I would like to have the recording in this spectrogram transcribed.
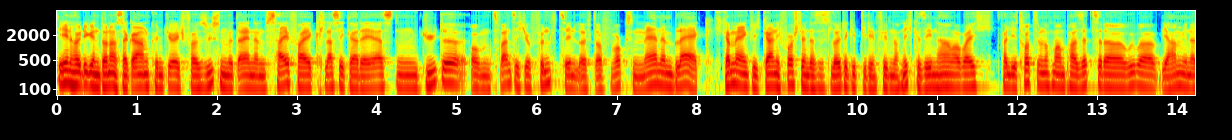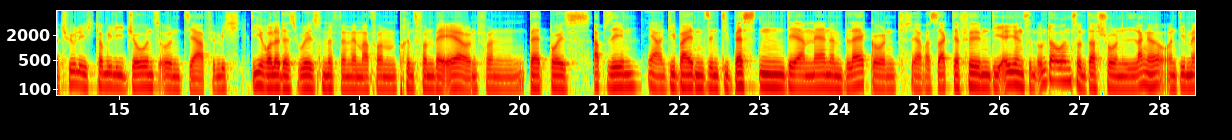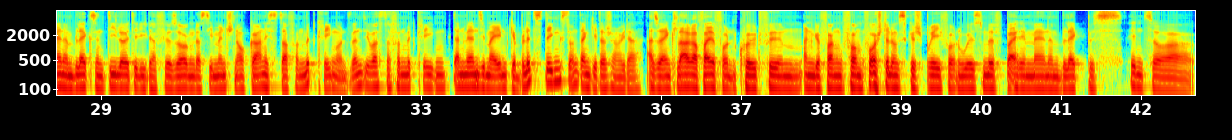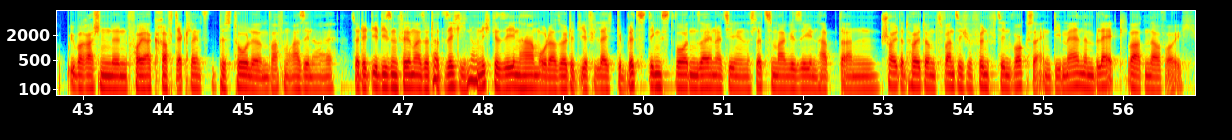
Den heutigen Donnerstagabend könnt ihr euch versüßen mit einem Sci-Fi-Klassiker der ersten Güte. Um 20.15 Uhr läuft auf Vox Man in Black. Ich kann mir eigentlich gar nicht vorstellen, dass es Leute gibt, die den Film noch nicht gesehen haben, aber ich verliere trotzdem noch mal ein paar Sätze darüber. Wir haben hier natürlich Tommy Lee Jones und ja, für mich die Rolle des Will Smith, wenn wir mal vom Prinz von Bel Air und von Bad Boys absehen. Ja, und die beiden sind die besten der Man in Black und ja, was sagt der Film? Die Aliens sind unter uns und das schon lange und die Man in Black sind die Leute, die dafür dafür sorgen, dass die Menschen auch gar nichts davon mitkriegen. Und wenn sie was davon mitkriegen, dann werden sie mal eben geblitzdingst und dann geht das schon wieder. Also ein klarer Fall von Kultfilmen, angefangen vom Vorstellungsgespräch von Will Smith bei dem Man in Black bis hin zur überraschenden Feuerkraft der kleinsten Pistole im Waffenarsenal. Solltet ihr diesen Film also tatsächlich noch nicht gesehen haben oder solltet ihr vielleicht geblitzdingst worden sein, als ihr ihn das letzte Mal gesehen habt, dann schaltet heute um 20.15 Uhr Vox ein. Die Man in Black warten da auf euch.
